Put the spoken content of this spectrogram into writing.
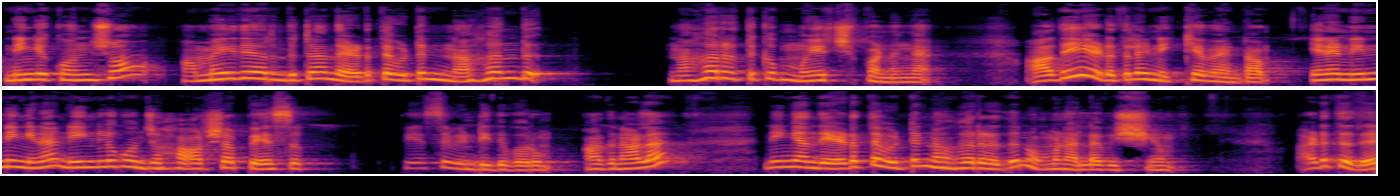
நீங்கள் கொஞ்சம் அமைதியாக இருந்துட்டு அந்த இடத்த விட்டு நகர்ந்து நகர்றதுக்கு முயற்சி பண்ணுங்கள் அதே இடத்துல நிற்க வேண்டாம். ஏன்னா நின்னீங்கன்னா நீங்களும் கொஞ்சம் ஹார்ஷாக பேச பேச வேண்டியது வரும். அதனால் நீங்கள் அந்த இடத்த விட்டு நகர்றது ரொம்ப நல்ல விஷயம். அடுத்தது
